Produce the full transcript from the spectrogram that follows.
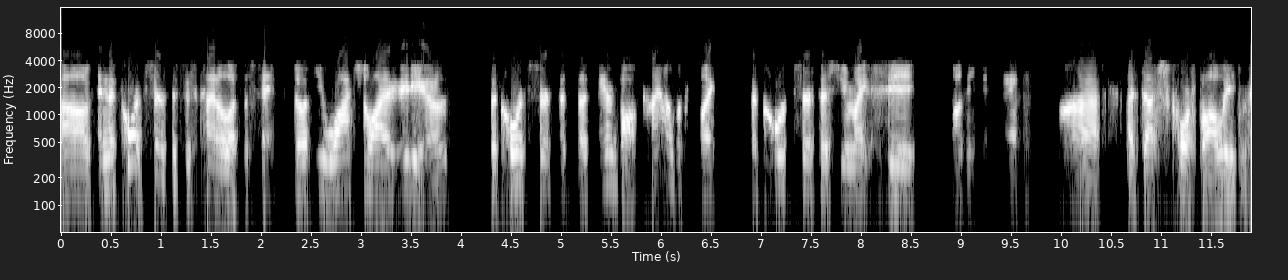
Um, and the court surfaces kind of look the same. So if you watch a lot of videos, the court surface of handball kind of looks like the court surface you might see on the internet uh, a Dutch korfball league match.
